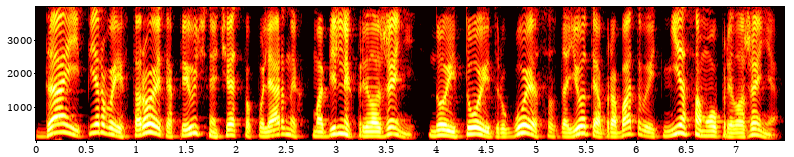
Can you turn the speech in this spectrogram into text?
Да, и первое, и второе – это привычная часть популярных мобильных приложений, но и то, и другое создает и обрабатывает не само приложение.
